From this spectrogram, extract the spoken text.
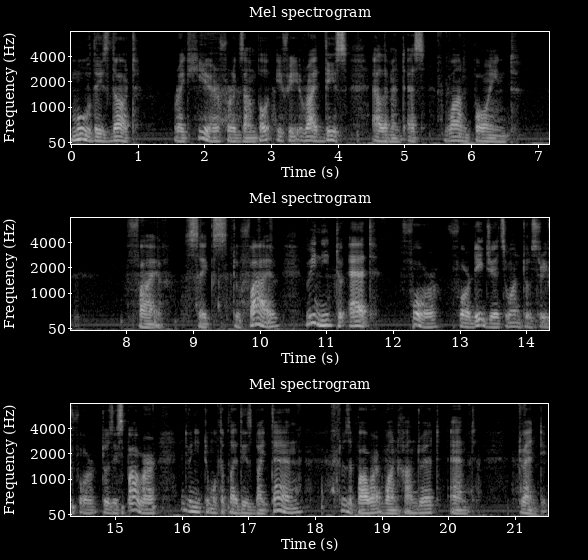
move this dot right here, for example, if we write this element as 1.5625, we need to add 4, 4 digits, 1, 2, 3, 4 to this power, and we need to multiply this by 10 to the power 120.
